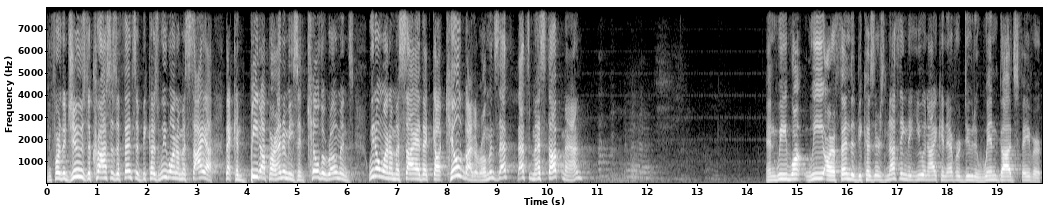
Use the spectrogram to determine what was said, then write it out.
And for the Jews, the cross is offensive because we want a Messiah that can beat up our enemies and kill the Romans. We don't want a Messiah that got killed by the Romans. That, that's messed up, man. And we, want, we are offended because there's nothing that you and I can ever do to win God's favor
